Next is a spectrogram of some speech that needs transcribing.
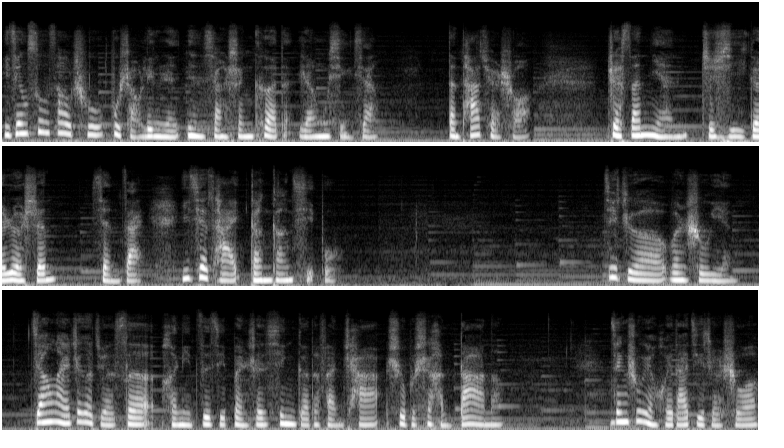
已经塑造出不少令人印象深刻的人物形象，但她却说，这三年只是一个热身，现在一切才刚刚起步。记者问疏影：“将来这个角色和你自己本身性格的反差是不是很大呢？”江疏影回答记者说。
